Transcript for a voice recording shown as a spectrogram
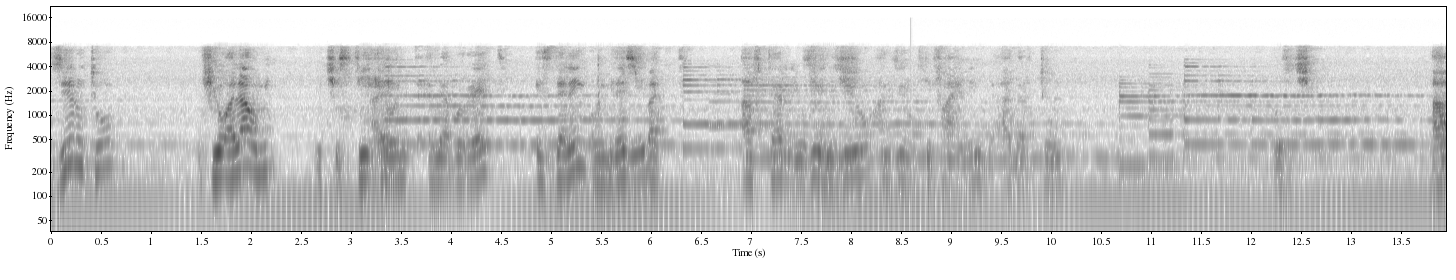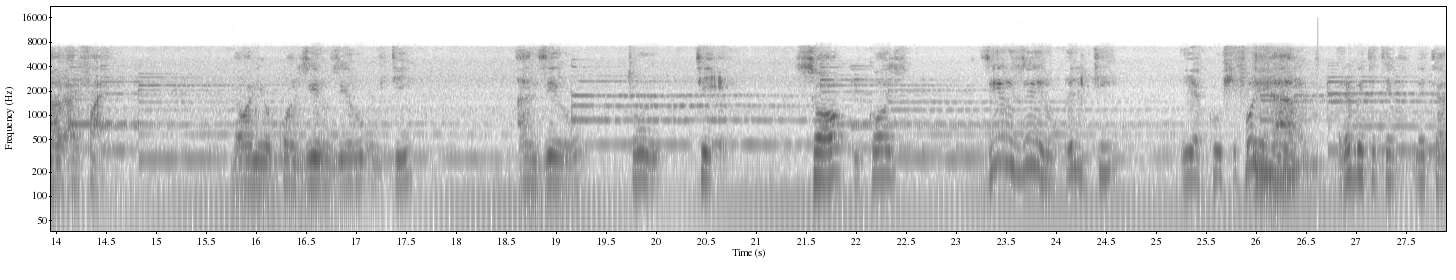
Zero two, if you allow me, which is TA, I will elaborate, is the link on this, but after you zero, zero and zero, defining the other two, which are, are fine. The one you call zero zero LT and zero two TA. So because Zero zero LT fully have repetitive letter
